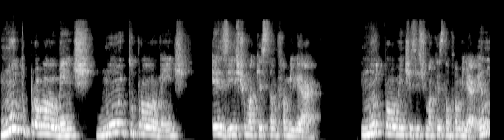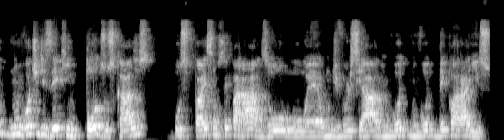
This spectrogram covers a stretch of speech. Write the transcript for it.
Muito provavelmente, muito provavelmente, existe uma questão familiar. Muito provavelmente existe uma questão familiar. Eu não, não vou te dizer que em todos os casos os pais são separados ou, ou, é um divorciado, não vou, não vou declarar isso.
